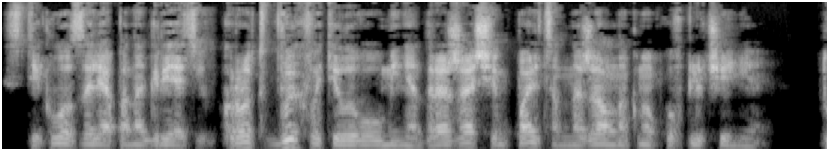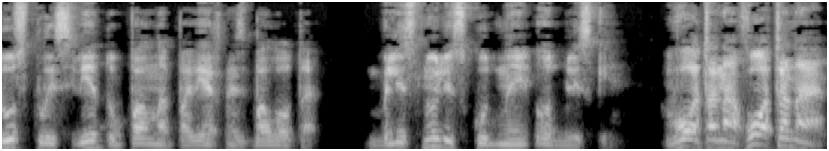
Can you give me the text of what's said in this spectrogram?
Стекло заляпано грязью. Крот выхватил его у меня, дрожащим пальцем нажал на кнопку включения. Тусклый свет упал на поверхность болота. Блеснули скудные отблески. «Вот она, вот она!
